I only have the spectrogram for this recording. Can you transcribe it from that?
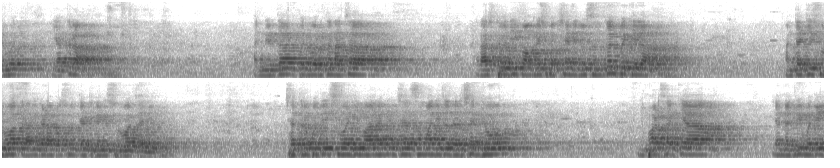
यात्रा आणि निर्धार परिवर्तनाचा राष्ट्रवादी काँग्रेस पक्षाने जो संकल्प केला आणि त्याची सुरुवात रानगडापासून त्या ठिकाणी सुरुवात झाली. छत्रपती शिवाजी महाराजांच्या समाधीचं दर्शन घेऊन निफाडसारख्या या नगरीमध्ये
